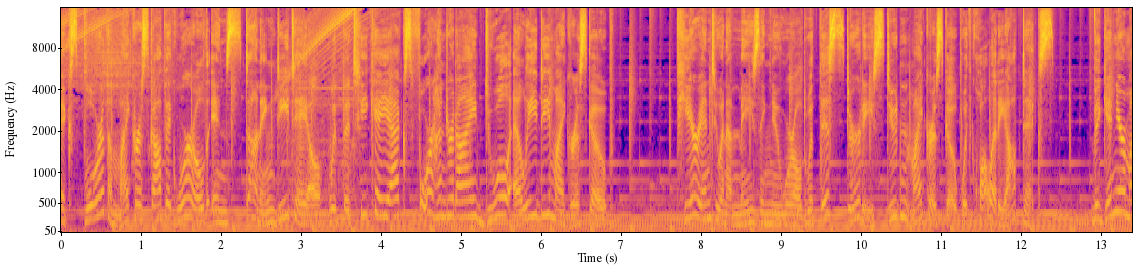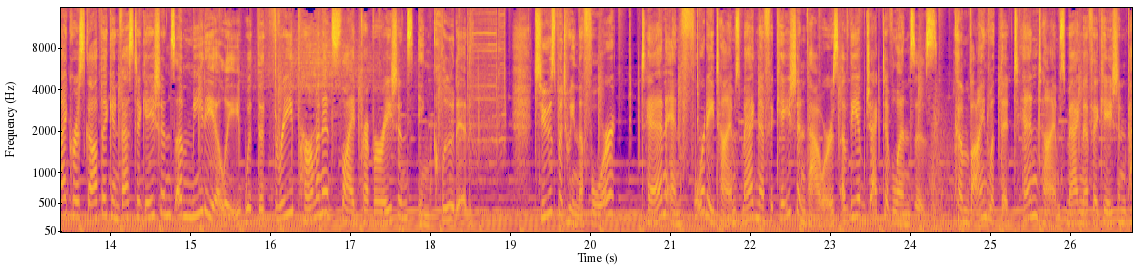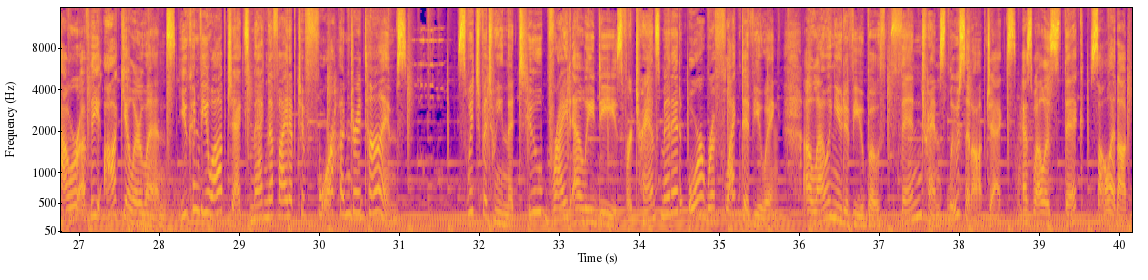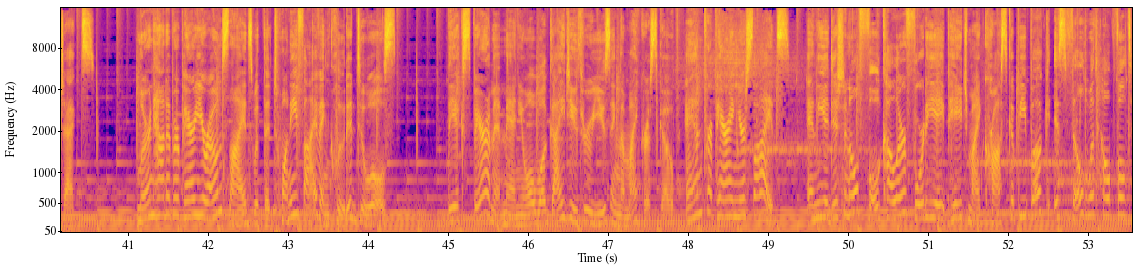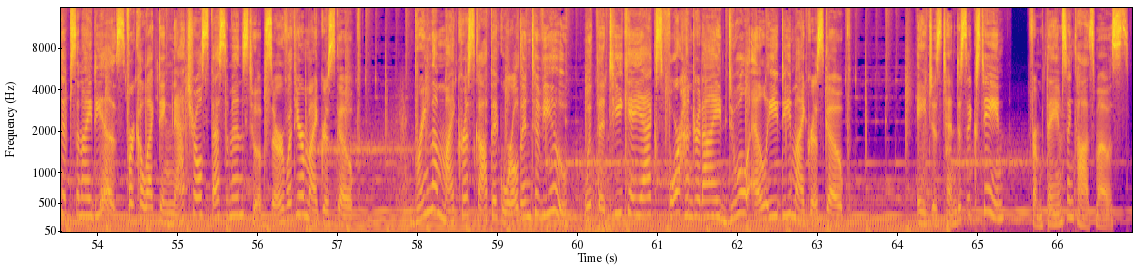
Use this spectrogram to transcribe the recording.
Explore the microscopic world in stunning detail with the TKX 400i Dual LED Microscope. Peer into an amazing new world with this sturdy student microscope with quality optics. Begin your microscopic investigations immediately with the three permanent slide preparations included. Choose between the 4, 10, and 40 times magnification powers of the objective lenses. Combined with the 10 times magnification power of the ocular lens, you can view objects magnified up to 400 times. Switch between the two bright LEDs for transmitted or reflective viewing, allowing you to view both thin, translucent objects as well as thick, solid objects. Learn how to prepare your own slides with the 25 included tools. The experiment manual will guide you through using the microscope and preparing your slides. And the additional full color 48 page microscopy book is filled with helpful tips and ideas for collecting natural specimens to observe with your microscope. Bring the microscopic world into view with the TKX 400i Dual LED Microscope. Ages 10 to 16 from Thames and Kosmos.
